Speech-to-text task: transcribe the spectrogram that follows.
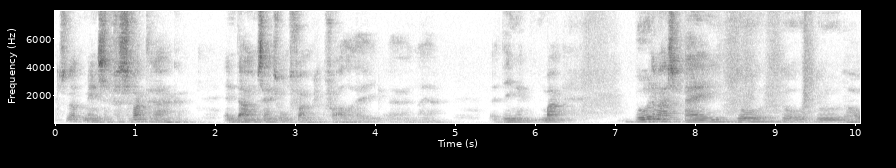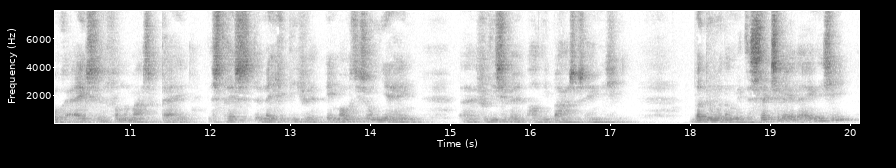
zodat mensen verzwakt raken. En daarom zijn ze ontvankelijk voor allerlei nou ja, dingen. Maar door de maatschappij, door, door, door de hoge eisen van de maatschappij, de stress, de negatieve emoties om je heen, uh, verliezen we al die basisenergie. Wat doen we dan met de seksuele energie?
